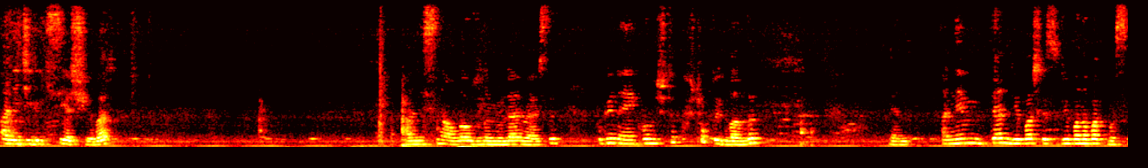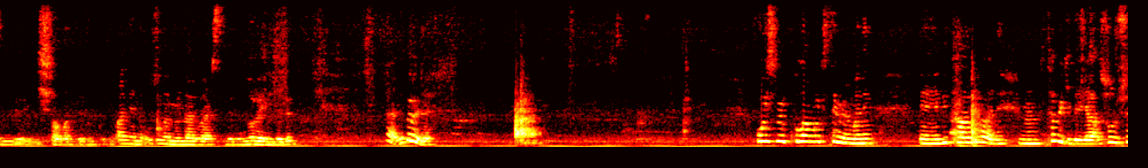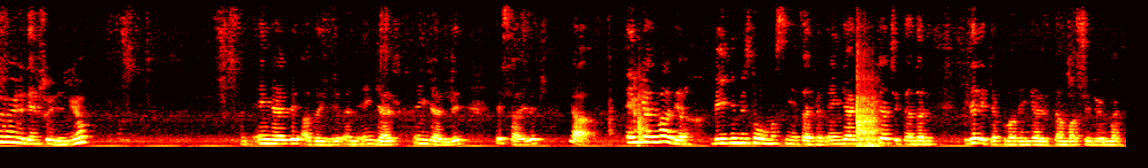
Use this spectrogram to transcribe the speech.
Anneciyle ikisi yaşıyorlar. Annesine Allah uzun ömürler versin. Bugün e, konuştuk. Çok duygulandım. Yani annemden diyor başkası diyor bana bakmasın diyor. İnşallah dedim kızım. Annene uzun ömürler versin dedim. Nuray'ım dedim. Yani böyle. O ismi kullanmak istemiyorum hani e, bir tabir var hani hmm, tabii ki de ya sonuçta öyle de söyleniyor. Hani engelli adayı, hani engel, engelli vesaire. Ya engel var ya beynimizde olmasın yeterken engellilik gerçekten de hani bilerek yapılan engellikten bahsediyorum ben.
